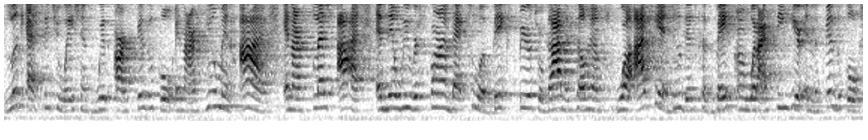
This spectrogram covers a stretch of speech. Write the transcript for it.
look at situations with our physical and our human eye and our flesh eye, and then we respond back to a big spiritual God and tell Him, Well, I can't do this because based on what I see here in the physical,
